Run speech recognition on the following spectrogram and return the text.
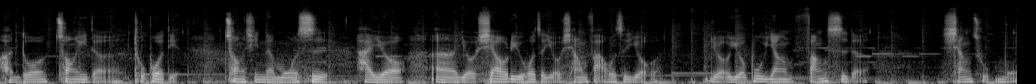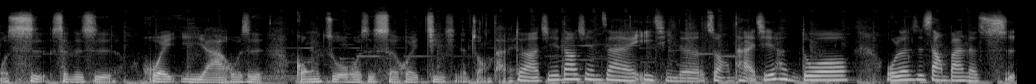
很多创意的突破点、创新的模式，还有呃有效率或者有想法或者有有有不一样方式的。相处模式，甚至是会议啊，或是工作，或是社会进行的状态。对啊，其实到现在疫情的状态，其实很多无论是上班的时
